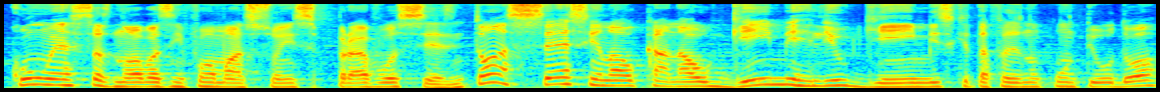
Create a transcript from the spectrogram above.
com essas novas informações para vocês. Então acessem lá o canal Gamer Liu Games, que tá fazendo conteúdo, ó,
